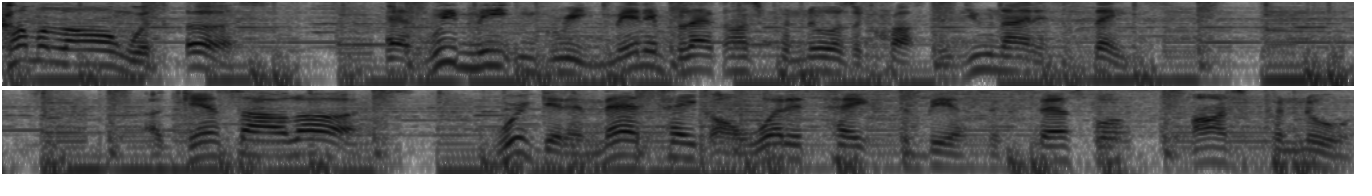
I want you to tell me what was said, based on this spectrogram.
Come along with us as we meet and greet many black entrepreneurs across the United States. Against all odds, we're getting their take on what it takes to be a successful entrepreneur.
